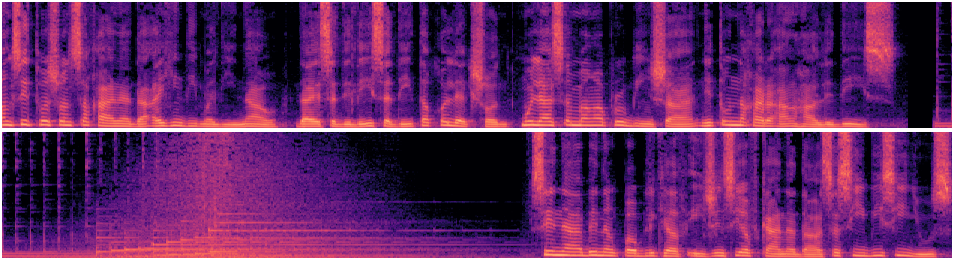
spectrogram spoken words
Ang sitwasyon sa Canada ay hindi malinaw dahil sa delay sa data collection mula sa mga probinsya nitong nakaraang holidays. Sinabi ng Public Health Agency of Canada sa CBC News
